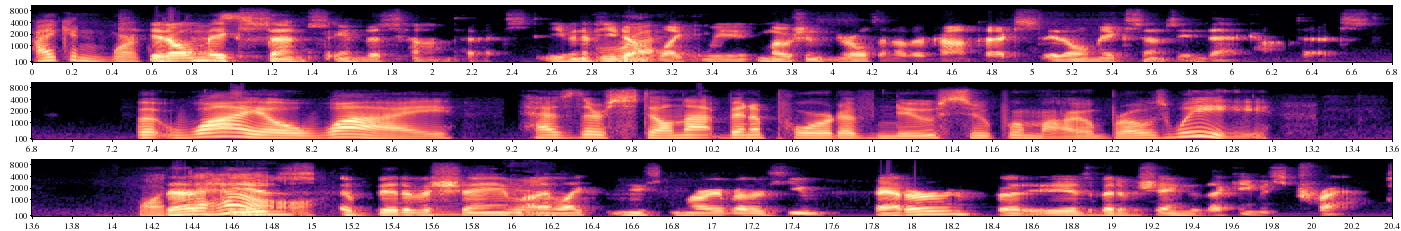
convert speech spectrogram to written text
I can work. It with all this. makes sense in this context, even if you don't like we motion controls in other contexts. It all makes sense in that context. But why, oh, why has there still not been a port of new Super Mario Bros. Wii? What That the is hell? a bit of a mm, shame. Yeah. I like New Super Mario Brothers U better, but it is a bit of a shame that that game is trapped.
